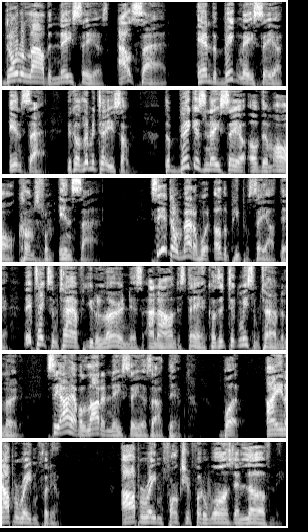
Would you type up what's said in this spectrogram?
don't allow the naysayers outside and the big naysayer inside. Because let me tell you something. The biggest naysayer of them all comes from inside. See, it don't matter what other people say out there. It takes some time for you to learn this, and I understand, because it took me some time to learn it. See, I have a lot of naysayers out there, but I ain't operating for them. I operate and function for the ones that love me,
